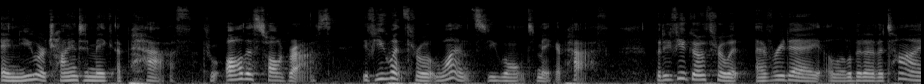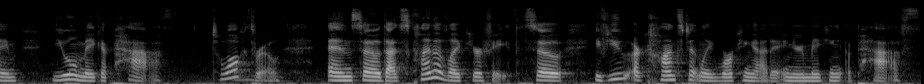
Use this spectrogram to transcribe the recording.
and you are trying to make a path through all this tall grass, if you went through it once, you won't make a path. But if you go through it every day, a little bit at a time, you will make a path to walk through. And so that's kind of like your faith. So if you are constantly working at it and you're making a path,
